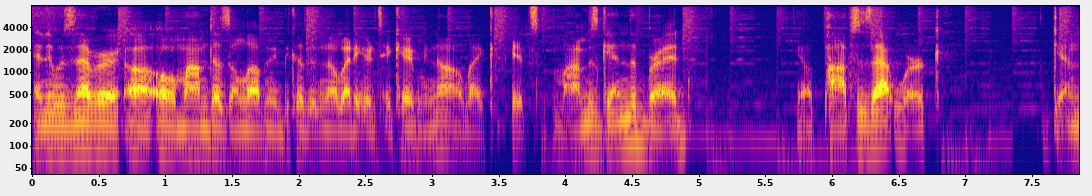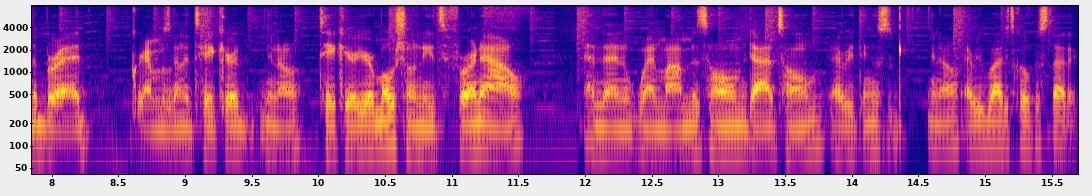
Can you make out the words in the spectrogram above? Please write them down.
and it was never, uh, oh, mom doesn't love me because there's nobody here to take care of me. No, like it's mom is getting the bread, you know, pops is at work, getting the bread. Grandma's gonna take care, you know, take care of your emotional needs for now, and then when mom is home, dad's home, everything's, you know, everybody's copacetic.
